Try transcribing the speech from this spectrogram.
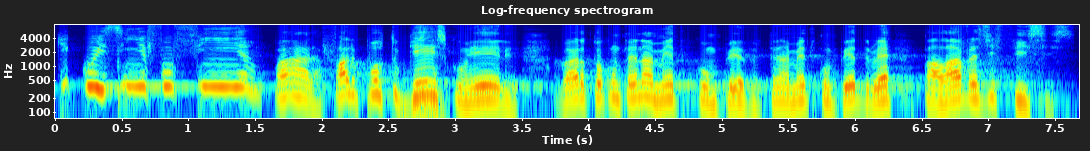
que coisinha fofinha. Para, fale português com ele. Agora eu estou com treinamento com o Pedro. Treinamento com o Pedro é palavras difíceis.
